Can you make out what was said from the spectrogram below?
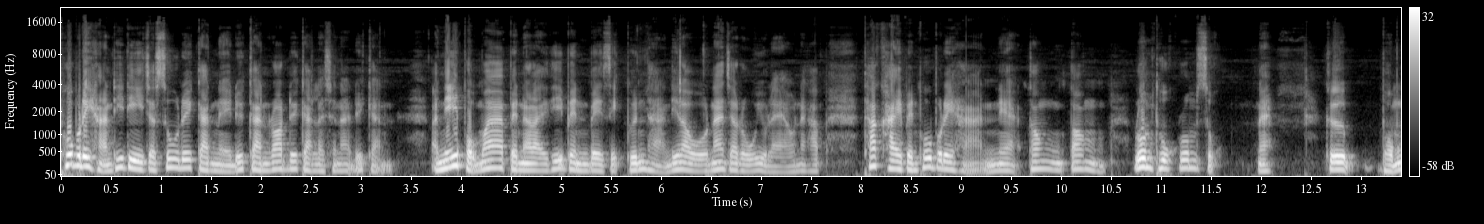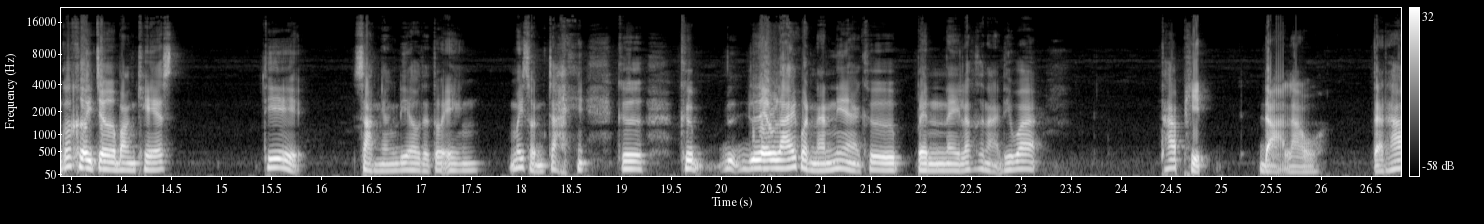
ผู้บริหารที่ดีจะสู้ด้วยกันเหนื่อยด้วยกันรอดด้วยกันและชนะด้วยกัน อันนี้ผมว่าเป็นอะไรที่เป็นเบสิกพื้นฐานที่เราน่าจะรู้อยู่แล้วนะครับ ถ้าใครเป็นผู้บริหารเนี่ยต้องต้องร่วมทุกข์ร่วมสุขนะคือผมก็เคยเจอบางเคสที่สั่งอย่างเดียวแต่ตัวเอง ไม่สนใจ คือคือเลวร้ายกว่านั้นเนี่ย คือเป็นในลักษณะที่ว่า ถ้าผิดด่าเรา แต่ถ้า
